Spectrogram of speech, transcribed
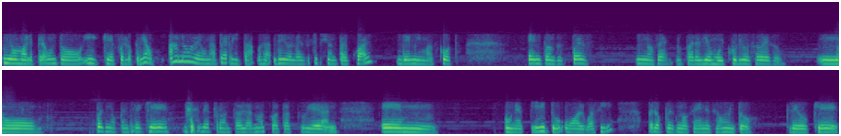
Mi mamá le preguntó, ¿y qué fue lo que vio? Ah, no, era una perrita, o sea, le dio la descripción tal cual de mi mascota. Entonces, pues, no sé, me pareció muy curioso eso. No, pues no pensé que de pronto las mascotas tuvieran em, un espíritu o algo así, pero pues no sé, en ese momento creo que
